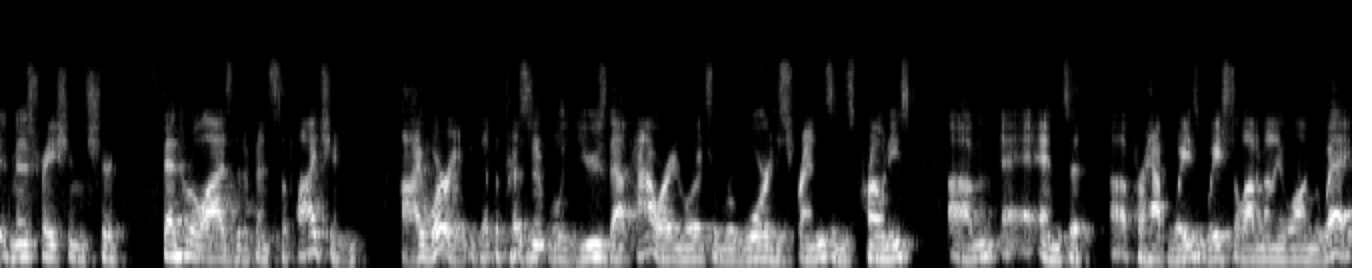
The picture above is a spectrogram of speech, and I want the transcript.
administration should federalize the defense supply chain, I worry that the president will use that power in order to reward his friends and his cronies um, and to uh, perhaps waste, waste a lot of money along the way.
